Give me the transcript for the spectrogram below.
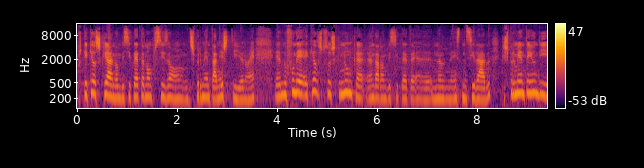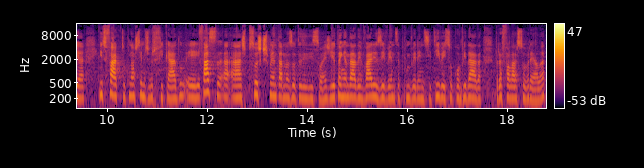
porque aqueles que andam de bicicleta não precisam de experimentar neste dia, não é? é no fundo, é aquelas pessoas que nunca andaram de bicicleta eh, na, na cidade que experimentem um dia. E de facto, o que nós temos verificado é, face às pessoas que experimentaram nas outras edições, e eu tenho andado em vários eventos a promover a iniciativa e sou convidada para falar sobre ela,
